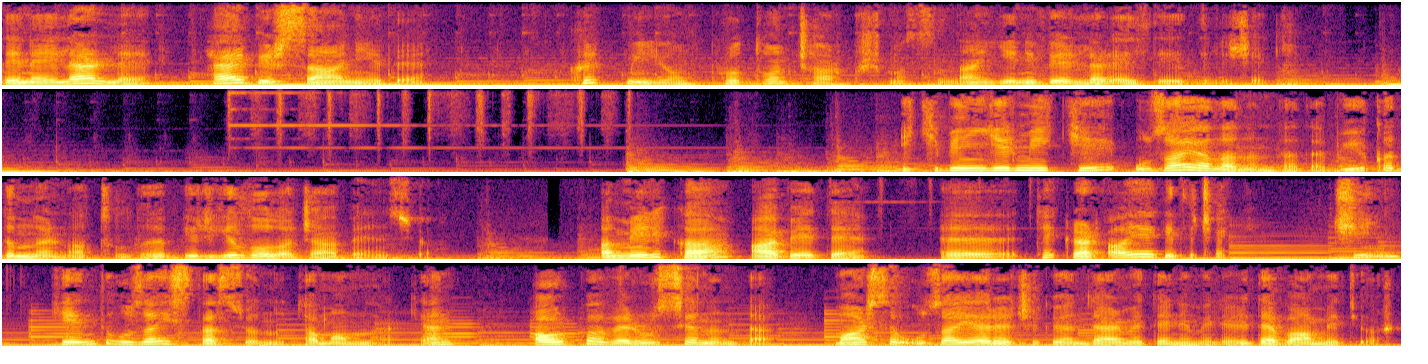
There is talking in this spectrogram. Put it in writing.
Deneylerle her bir saniyede 40 milyon proton çarpışmasından yeni veriler elde edilecek. ...2022 uzay alanında da büyük adımların atıldığı bir yıl olacağı benziyor. Amerika, ABD e, tekrar Ay'a gidecek. Çin kendi uzay istasyonunu tamamlarken Avrupa ve Rusya'nın da Mars'a uzay aracı gönderme denemeleri devam ediyor.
